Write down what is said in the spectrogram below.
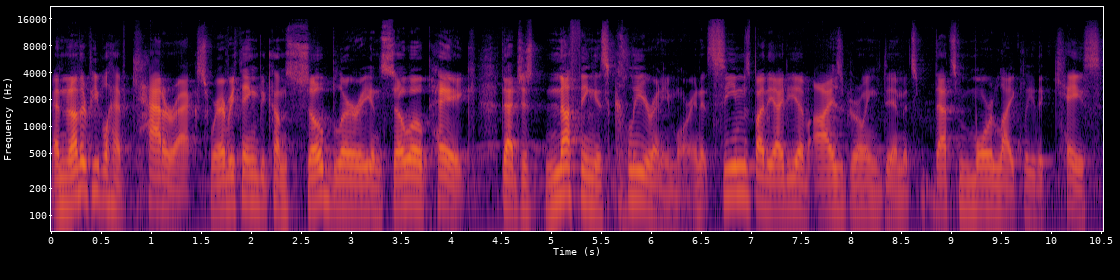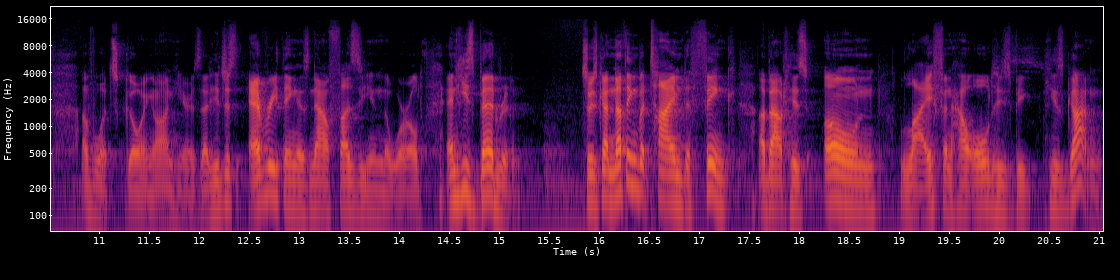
And then other people have cataracts, where everything becomes so blurry and so opaque that just nothing is clear anymore. And it seems by the idea of eyes growing dim, it's, that's more likely the case of what's going on here, is that he just, everything is now fuzzy in the world, and he's bedridden. So he's got nothing but time to think about his own life and how old he's, be, he's gotten.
